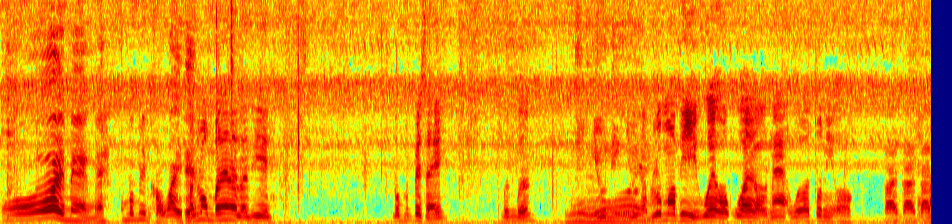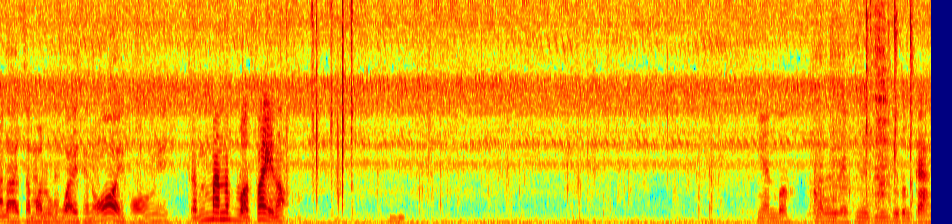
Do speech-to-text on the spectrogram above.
โอ้ยแม่งไหมเขามาบินเขาไหวแท้ มันลมไปได้เหรอพี่ลมมันไปใส่เบิ้งเบิ้ง นิ่งอยู่นิ่งอยู่ จับลมมาพี่อวยออกอวยออกหน้าอวยเอาตัวนี้ออกตายตายตายตายจะมาลุงไหวแท้น้อยพอเลยกันมันปลอดไฟเนาะเงียนบ่มาทางไหนเงียนอยู่ตรงกลาง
